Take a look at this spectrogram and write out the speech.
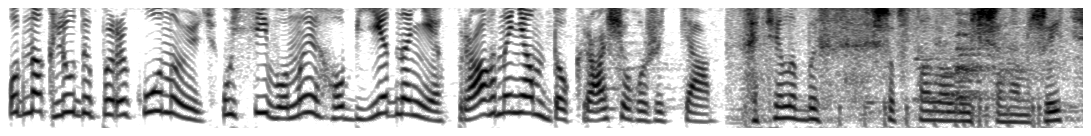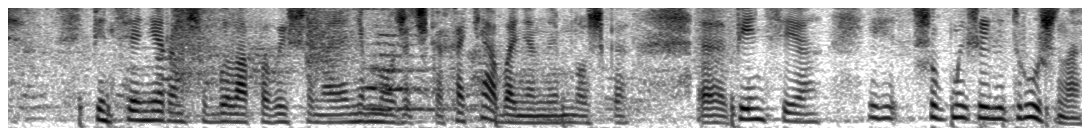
Однак люди переконують, усі вони об'єднані прагненням до кращого життя. Хотела бы, чтобы стало лучше нам жить. Пенсионерам, чтобы была повышенная немножечко, хотя бы не немножко, э, пенсия. И чтобы мы жили дружно.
